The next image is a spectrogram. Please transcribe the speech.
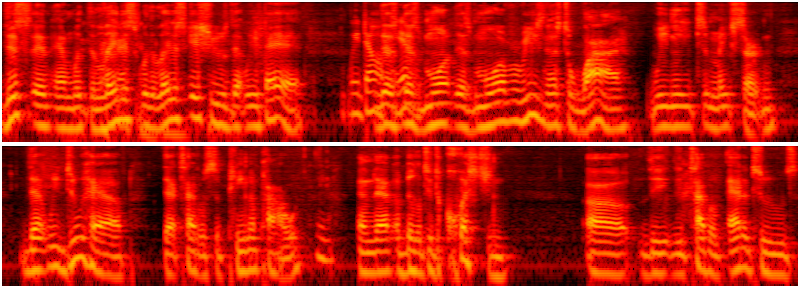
this and, and with the latest with the latest issues that we've had, we don't. there's yeah. there's more there's more of a reason as to why we need to make certain that we do have that type of subpoena power Yeah. and that ability to question uh, the the type of attitudes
